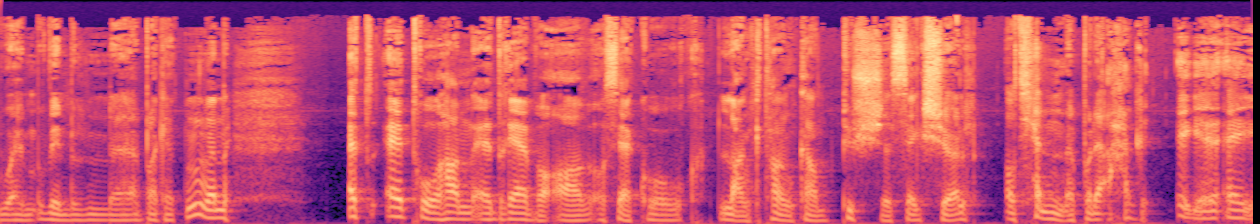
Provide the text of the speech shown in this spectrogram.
Wimbledon-plaketten. Men jeg, jeg tror han er drevet av å se hvor langt han kan pushe seg sjøl. Og kjenne på det her. Jeg, jeg,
